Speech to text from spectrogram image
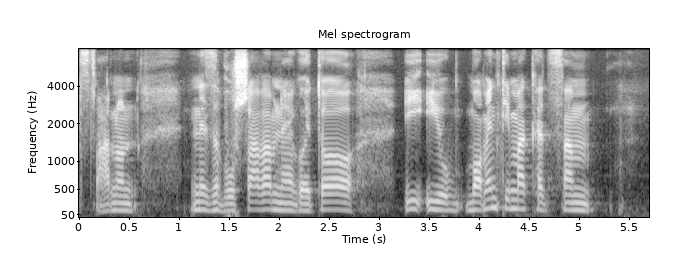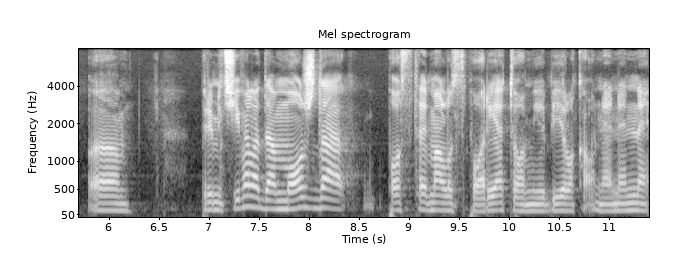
stvarno ne zabušavam, nego je to i, i u momentima kad sam uh, primećivala da možda postaje malo sporija, to mi je bilo kao ne, ne, ne.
